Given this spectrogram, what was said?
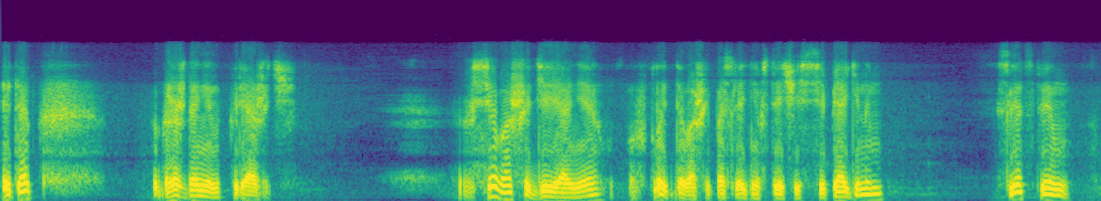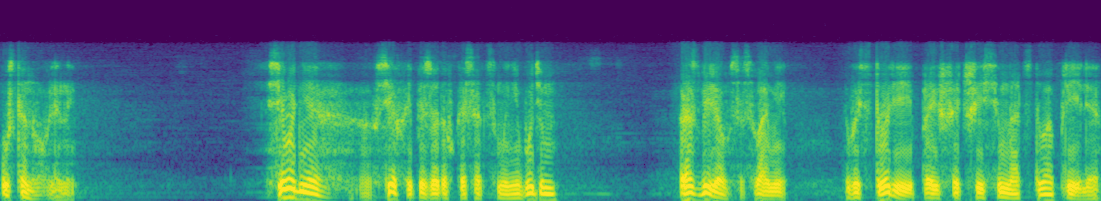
Итак, гражданин Кряжич, все ваши деяния, вплоть до вашей последней встречи с Сипягиным, следствием установлены. Сегодня всех эпизодов касаться мы не будем. Разберемся с вами в истории, происшедшей 17 апреля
